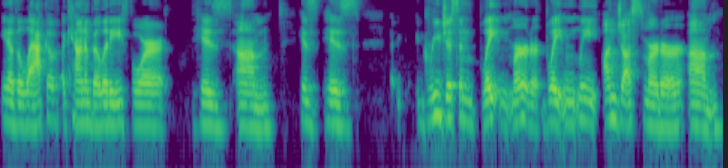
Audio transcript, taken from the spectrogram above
you know the lack of accountability for his um, his his egregious and blatant murder, blatantly unjust murder, um,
